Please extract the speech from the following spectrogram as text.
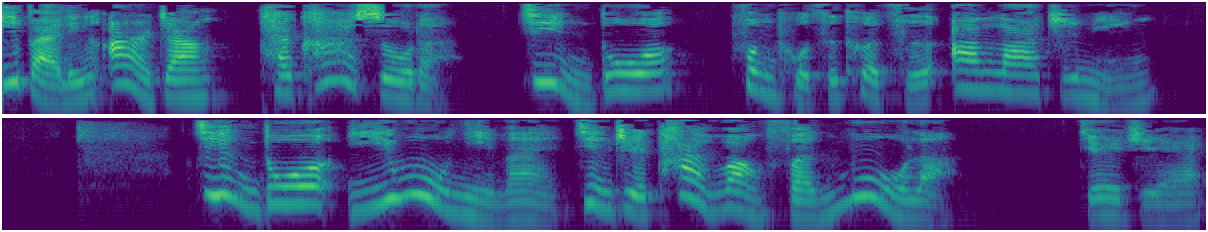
一百零二章，泰卡苏了，敬多奉普茨特茨安拉之名，敬多贻误你们，竟至探望坟墓了。就是指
